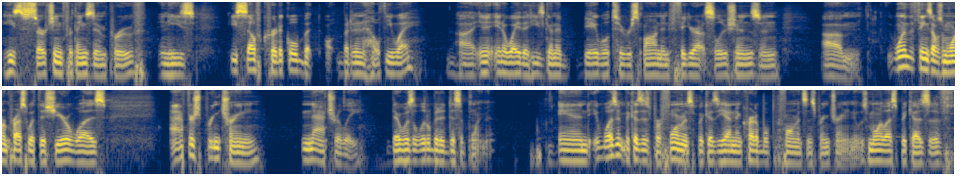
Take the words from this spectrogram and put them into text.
He's searching for things to improve, and he's he's self-critical, but but in a healthy way, mm-hmm. uh, in in a way that he's going to be able to respond and figure out solutions. And um, one of the things I was more impressed with this year was after spring training, naturally there was a little bit of disappointment. And it wasn't because of his performance, because he had an incredible performance in spring training. It was more or less because of,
